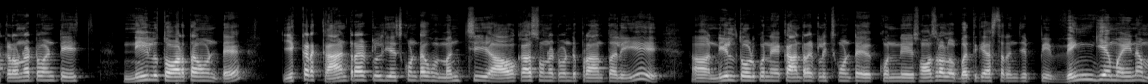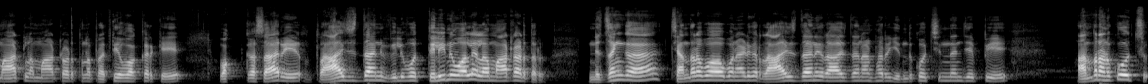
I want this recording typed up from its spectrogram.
అక్కడ ఉన్నటువంటి నీళ్ళు తోడతా ఉంటే ఇక్కడ కాంట్రాక్టులు చేసుకుంటా మంచి అవకాశం ఉన్నటువంటి ప్రాంతాలు ఇవి నీళ్ళు తోడుకునే కాంట్రాక్టులు ఇచ్చుకుంటే కొన్ని సంవత్సరాలు బతికేస్తారని చెప్పి వ్యంగ్యమైన మాటలు మాట్లాడుతున్న ప్రతి ఒక్కరికి ఒక్కసారి రాజధాని విలువ తెలియని వాళ్ళు ఇలా మాట్లాడతారు. నిజంగా చంద్రబాబు నాయుడు గారు రాజధాని రాజధాని అంటున్నారు ఎందుకు వచ్చిందని చెప్పి అందరూ అనుకోవచ్చు.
